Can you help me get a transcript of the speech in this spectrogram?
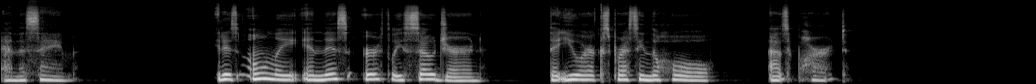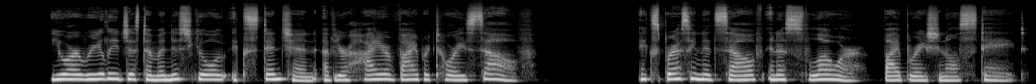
and the same. It is only in this earthly sojourn that you are expressing the whole as a part. You are really just a minuscule extension of your higher vibratory self, expressing itself in a slower vibrational state.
